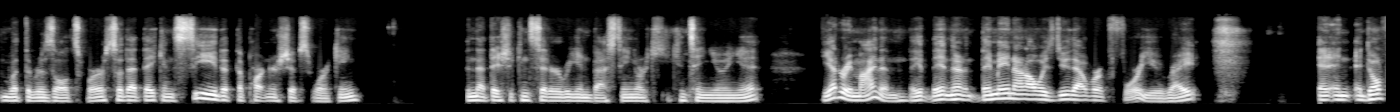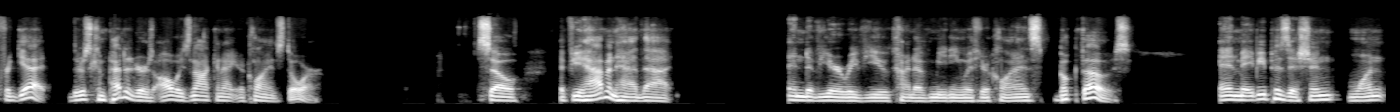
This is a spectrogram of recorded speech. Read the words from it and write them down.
what the results were, so that they can see that the partnership's working and that they should consider reinvesting or continuing it. You got to remind them they they they may not always do that work for you, right? And, and, and don't forget, there's competitors always knocking at your client's door. So if you haven't had that end of year review kind of meeting with your clients, book those and maybe position one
